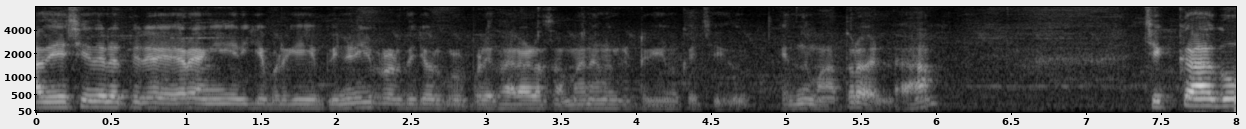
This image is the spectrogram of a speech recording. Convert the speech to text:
ആ ദേശീയ തലത്തിൽ ഏറെ അംഗീകരിക്കപ്പെടുകയും പിന്നണിയിൽ പ്രവർത്തിച്ചവർക്ക് ഉൾപ്പെടെ ധാരാളം സമ്മാനങ്ങൾ കിട്ടുകയും ഒക്കെ ചെയ്തു. എന്ന് മാത്രമല്ല ചിക്കാഗോ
